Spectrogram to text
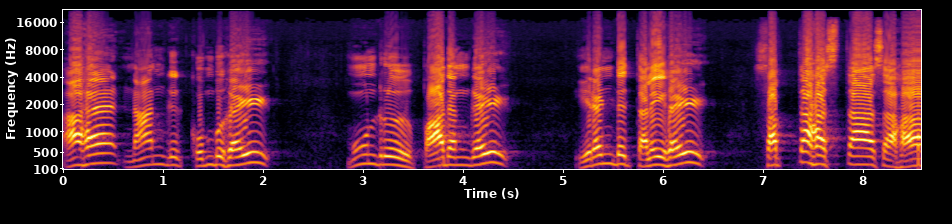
ஆக நான்கு கொம்புகள் மூன்று பாதங்கள் இரண்டு தலைகள் சப்தஹஸ்தாசகா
